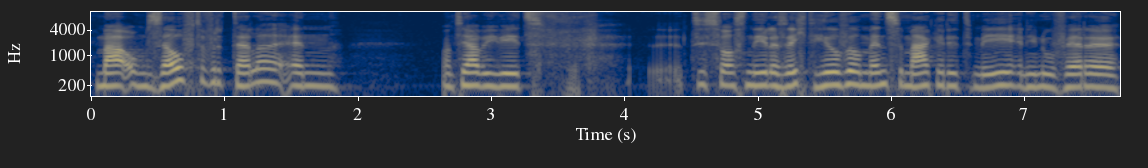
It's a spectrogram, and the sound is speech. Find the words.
maar om zelf te vertellen en... Want ja, wie weet... Het is zoals Nele zegt, heel veel mensen maken dit mee. En in hoeverre...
